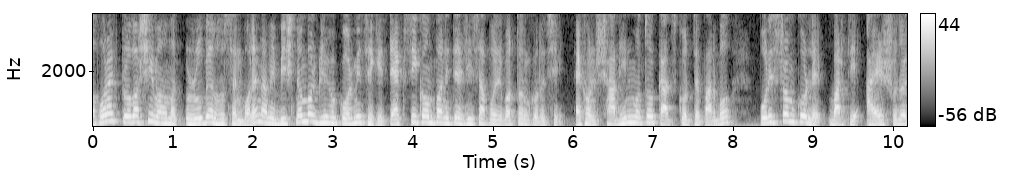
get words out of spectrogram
অপর এক প্রবাসী মোহাম্মদ রুবেল হোসেন বলেন, আমি বিশ নম্বর গৃহকর্মী থেকে ট্যাক্সি কোম্পানিতে ভিসা পরিবর্তন করেছি। এখন স্বাধীন মতো কাজ করতে পারব পরিশ্রম করলে বাড়তি আয়ের সুযোগ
